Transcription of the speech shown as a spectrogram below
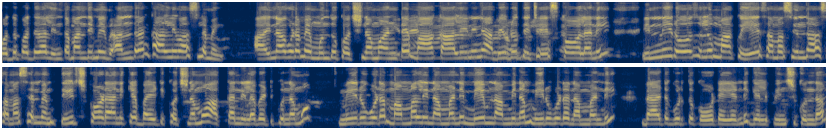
పొద్దు పొద్దుగాల ఇంతమంది మేము అందరం కాలనీ వాసులమే అయినా కూడా మేము ముందుకు వచ్చినాము అంటే మా కాలనీని అభివృద్ధి చేసుకోవాలని ఇన్ని రోజులు మాకు ఏ సమస్య ఉందో ఆ సమస్యను మేము తీర్చుకోవడానికే బయటికి వచ్చినాము అక్కడ నిలబెట్టుకున్నాము. మీరు కూడా మమ్మల్ని నమ్మండి మేము నమ్మినాం మీరు కూడా నమ్మండి. బ్యాట్ గుర్తు కోటేయండి గెలిపించుకుందాం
